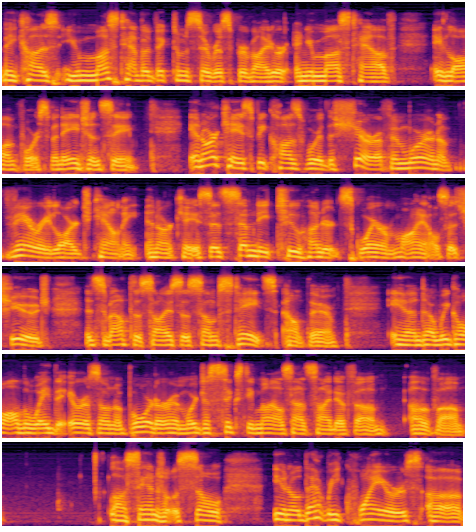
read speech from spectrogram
because you must have a victim service provider and you must have a law enforcement agency. In our case, because we're the sheriff and we're in a very large county, in our case, it's 7,200 square miles. It's huge. It's about the size of some states out there. And uh, we go all the way to the Arizona border, and we're just 60 miles outside of, um, of um, Los Angeles. So, you know, that requires uh,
